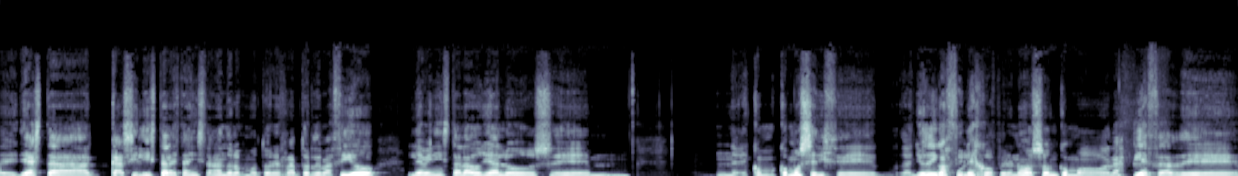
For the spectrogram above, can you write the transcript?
eh, ya está casi lista, le están instalando los motores Raptor de vacío, le habían instalado ya los... ¿cómo, ¿Cómo se dice? Yo digo azulejos, pero no, son como las piezas de...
